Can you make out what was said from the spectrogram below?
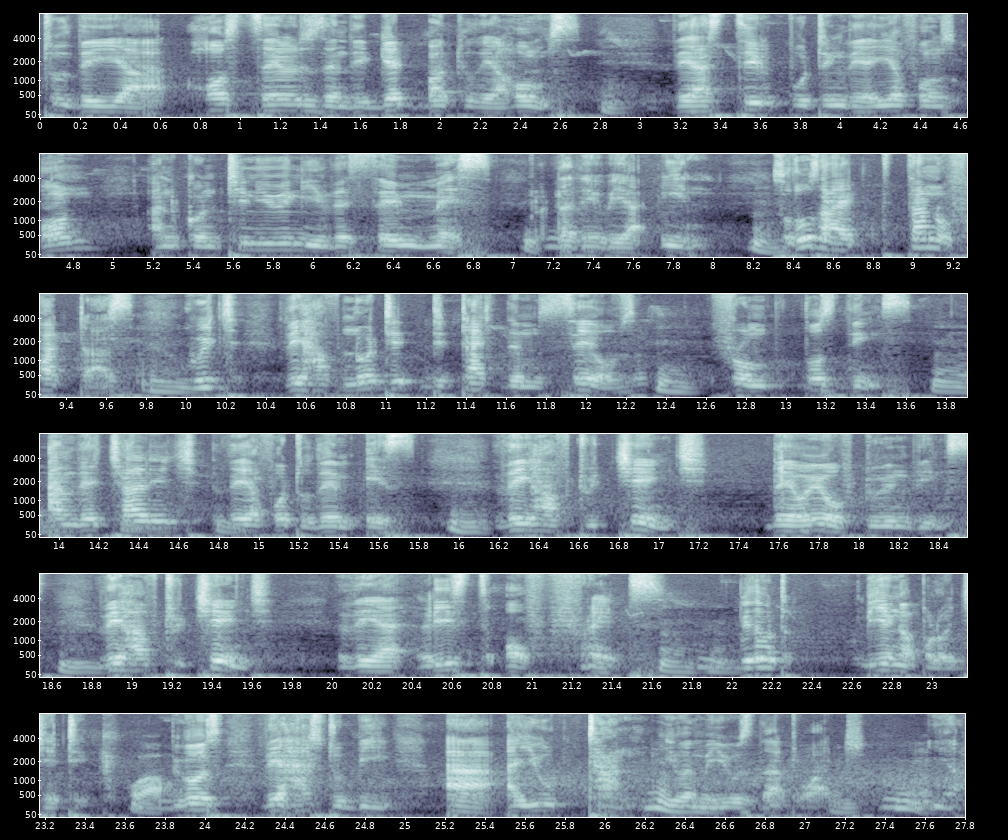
to their uh, hostels and they get back to their homes, they are still putting their earphones on and continuing in the same mess that they were in. Hmm. So those are external factors hmm. which they have not yet detached themselves hmm. from those things. And the challenge, therefore, to them is they have to change their way of doing things. They have to change their list of friends without being apologetic. Wow. Because there has to be uh, a U-turn, if I may use that word. Yeah.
